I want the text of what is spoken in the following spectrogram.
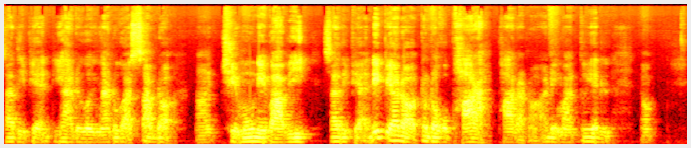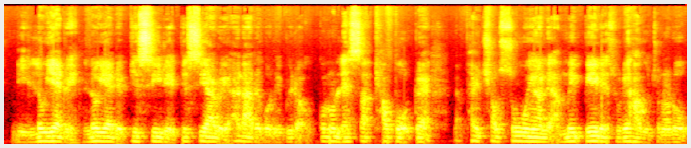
စသည်ဖြင့်ဒီဟာတွေကိုငါတို့ကစပြီးတော့ခြေမုံနေပါပြီစသည်ဖြင့်အတိပြတော့တော်တော်ကိုဖားတာဖားတာတော့အဲ့ဒီမှာသူရဲ့ ဒီလောက်ရက်တွေလောက်ရက်တွေပစ္စည်းတွေပစ္စည်းတွေအဲ့ဒါတွေကိုနေပြီးတော့ကိုလိုလက်ဆက်ဖြောက်ဖို့အတွက်ဖက်6ဆိုးဝင်ရလေအမိတ်ပေးတယ်ဆိုတဲ့ဟာကိုကျွန်တော်တို့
